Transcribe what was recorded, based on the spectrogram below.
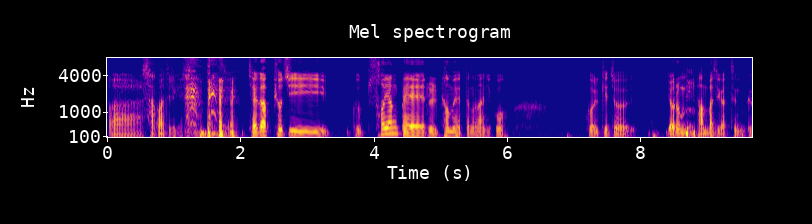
아, 사과드리겠습니다. 네. 제가 표지 그 서양 배를 폄훼했던 건 아니고 그 이렇게 저 여름 반바지 같은 그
